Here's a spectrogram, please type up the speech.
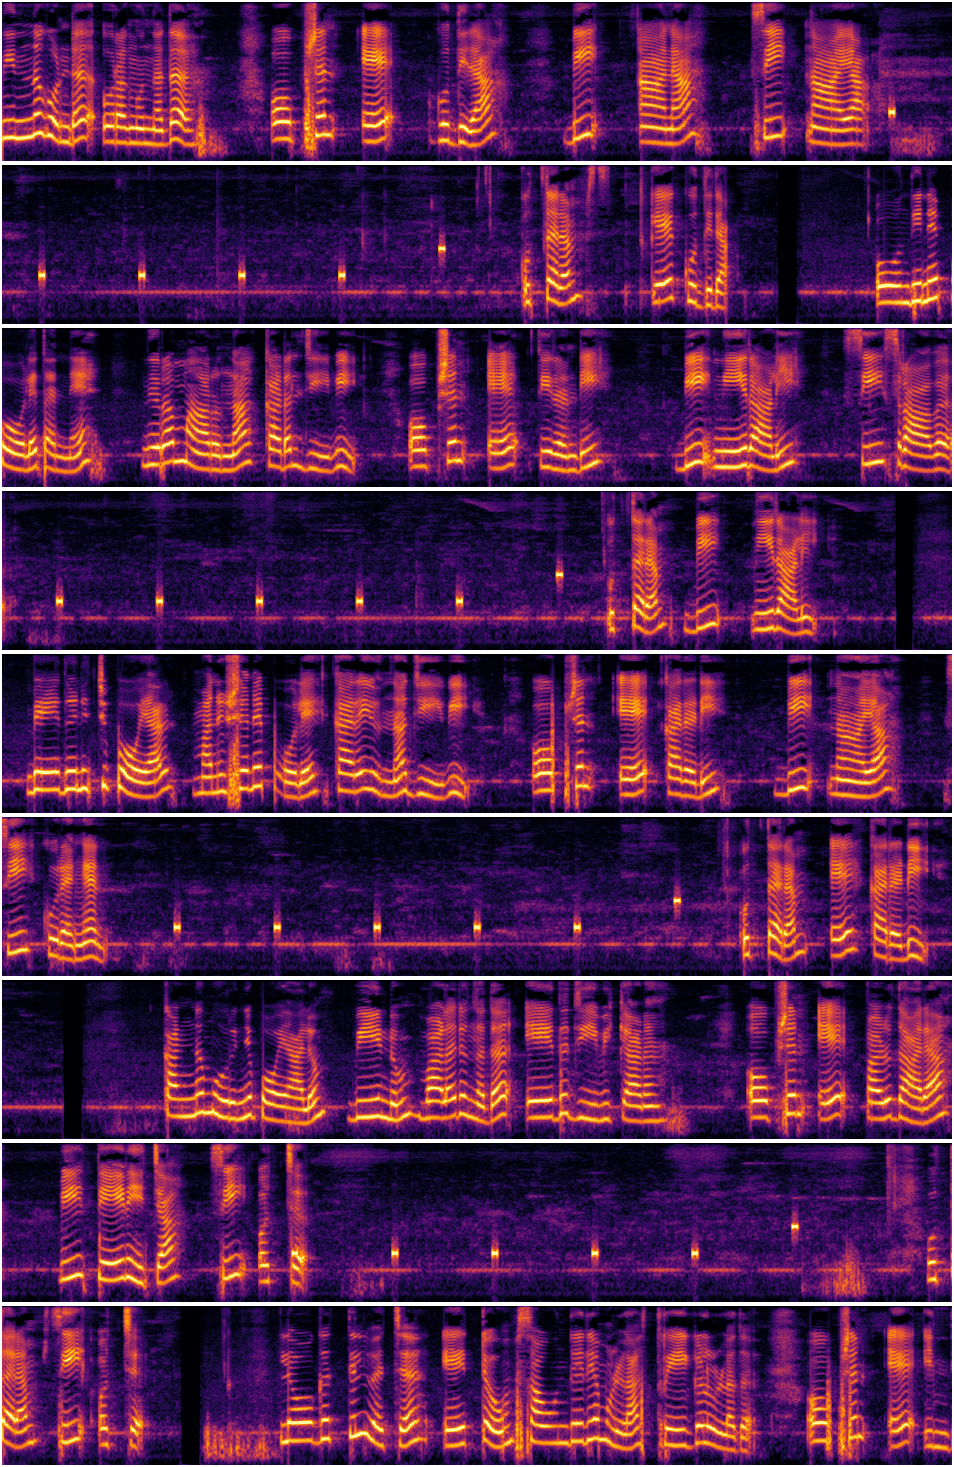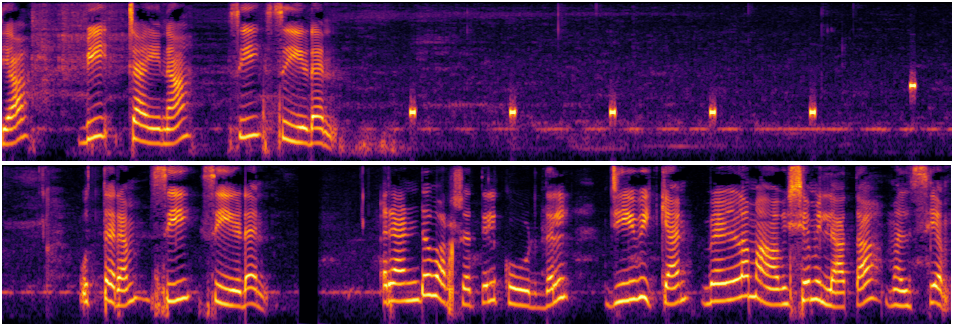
നിന്നുകൊണ്ട് ഉറങ്ങുന്നത്? ഓപ്ഷൻ എ കുതിര ബി ആന സി നായ. ഉത്തരം കെ കുതിര. ഓന്തിനെ പോലെ തന്നെ നിറം മാറുന്ന കടൽ ജീവി. ഓപ്ഷൻ എ തിരണ്ടി ബി നീരാളി സി സ്രാവ്. ഉത്തരം ബി നീരാളി. വേദനിച്ചു പോയാൽ മനുഷ്യനെ പോലെ കരയുന്ന ജീവി. ഓപ്ഷൻ എ കരടി. ബി നായ. സി കുരങ്ങൻ. ഉത്തരം എ കരടി. കണ്ണ് മുറിഞ്ഞു പോയാലും വീണ്ടും വളരുന്നത് ഏത് ജീവിക്കാണ്? ഓപ്ഷൻ എ പഴുതാര. ബി തേനീച്ച സി ഒച്ച്. ഉത്തരം സി ഒച്ച്. ലോകത്തിൽ വെച്ച് ഏറ്റവും സൗന്ദര്യമുള്ള സ്ത്രീകളുള്ളത് option A India B China C Sweden. ഉത്തരം സി സ്വീഡൻ. രണ്ട് വർഷത്തിൽ കൂടുതൽ ജീവിക്കാൻ വെള്ളം ആവശ്യമില്ലാത്ത മത്സ്യം.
